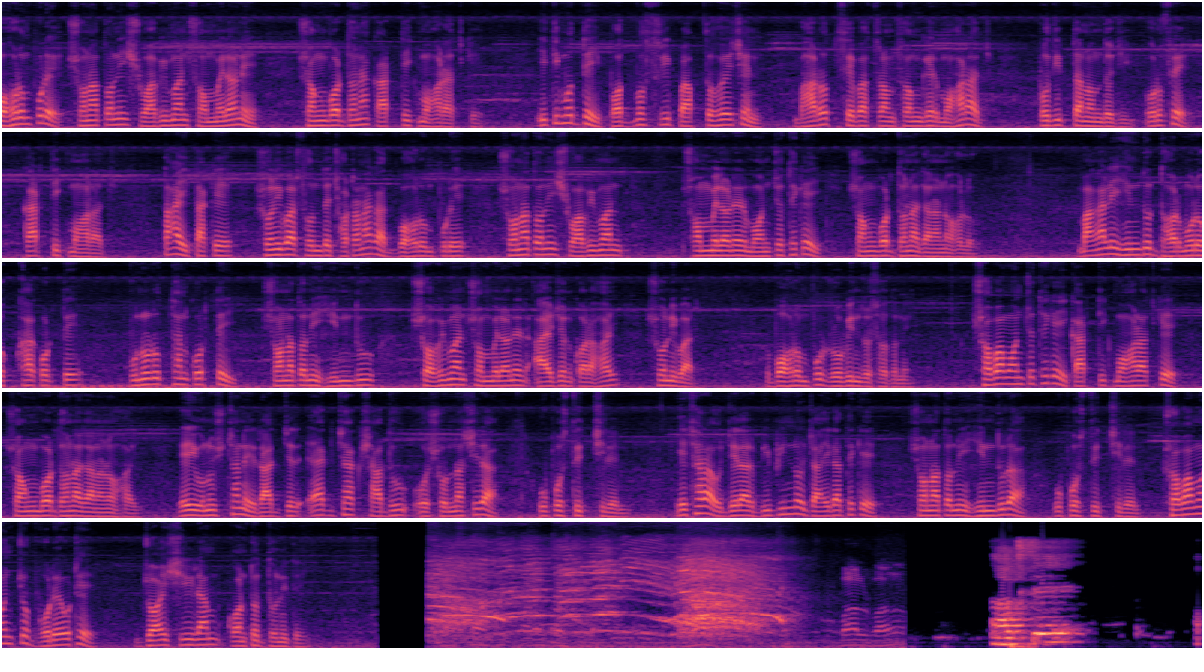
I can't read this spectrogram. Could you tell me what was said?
বহরমপুরে সনাতনী স্বাভিমান সম্মেলনে সংবর্ধনা কার্তিক মহারাজকে। ইতিমধ্যেই পদ্মশ্রী প্রাপ্ত হয়েছেন ভারত সেবাশ্রম সংঘের মহারাজ প্রদীপ্তানন্দজি ওরফে কার্তিক মহারাজ। তাই তাকে শনিবার সন্ধে ছটা নাগাদ বহরমপুরে সনাতনী স্বাভিমান সম্মেলনের মঞ্চ থেকেই সংবর্ধনা জানানো হলো। বাঙালি হিন্দুর ধর্ম রক্ষা করতে, পুনরুত্থান করতেই সনাতনী হিন্দু স্বাভিমান সম্মেলনের আয়োজন করা হয় শনিবার, বহরমপুর রবীন্দ্র সদনে সভামঞ্চ থেকেই কার্তিক মহারাজকে সংবর্ধনা জানানো হয়। এই অনুষ্ঠানে রাজ্যের এক ঝাঁক সাধু ও সন্ন্যাসীরা উপস্থিত ছিলেন। এছাড়াও জেলার বিভিন্ন জায়গা থেকে সনাতনী হিন্দুরা উপস্থিত ছিলেন। সভামঞ্চ ভরে ওঠে জয় শ্রীরাম কণ্ঠধ্বনিতে। আজকে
